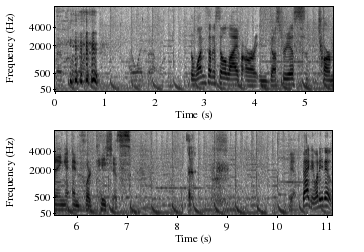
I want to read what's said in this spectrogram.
that's the one. I like that one. The ones that are still alive are industrious, charming, and flirtatious. yeah, Dagney, what do you do?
